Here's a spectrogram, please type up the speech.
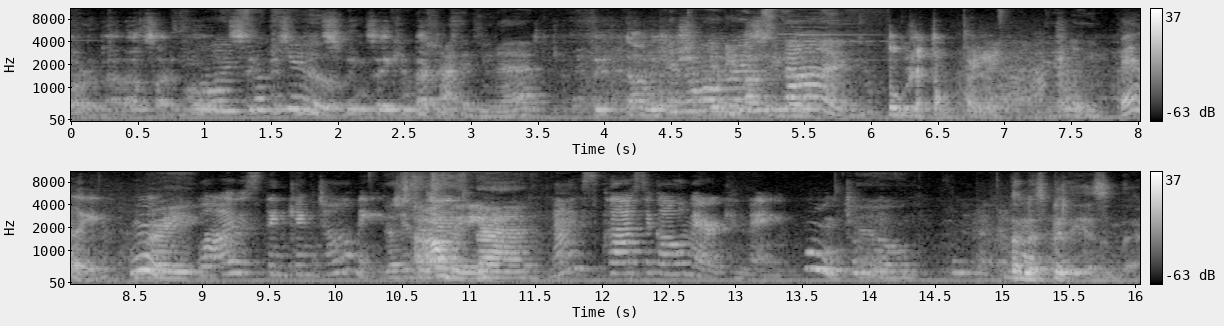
worry about outside of home Oh, and it's so sickness, cute. mood swings, I aching wish back I and could do that. forth. Darling, you And the should whole be room's busting done. Little baby. Really? Billy? Right. Well, I was thinking Tommy. That Just Tommy. bad. nice classic all-American name. Hmm, Tommy. Ew. Then there's Billy, isn't there?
